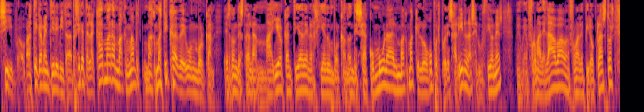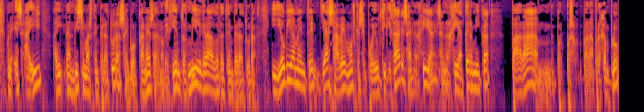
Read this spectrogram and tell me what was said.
Sí, prácticamente ilimitada. Pero fíjate, la cámara magmática de un volcán es donde está la mayor cantidad de energía de un volcán, donde se acumula el magma que luego pues, puede salir en las erupciones en forma de lava o en forma de piroclastos. Bueno, es ahí hay grandísimas temperaturas, hay volcanes a 900, 1000 grados de temperatura. Y obviamente ya sabemos que se puede utilizar esa energía, esa energía térmica, para, pues, para por ejemplo,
